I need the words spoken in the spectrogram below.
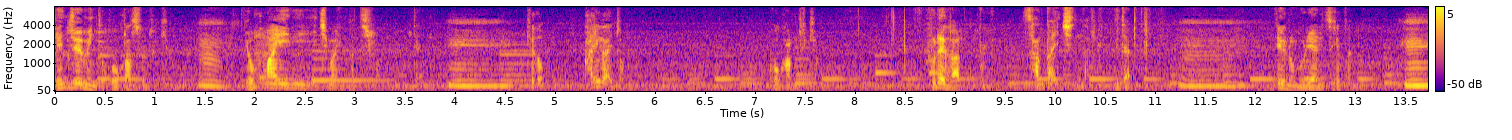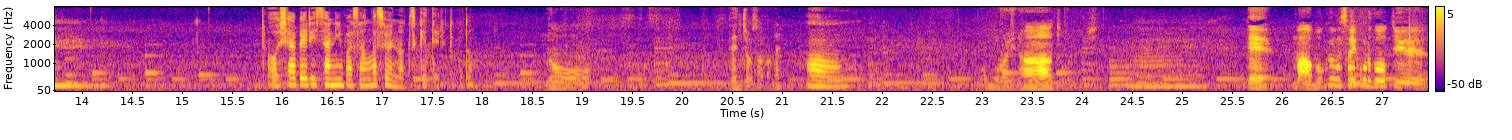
原住民と交換するときはうん、4枚に1枚になってしまうみたいな。うん、けど海外との交換の時はフレがある3対1になるみたいな。っうん、ていうのを無理やりつけたり。うん。おしゃべりサニバさんがそういうのつけてるってこと？の店長さんがね。うん、おもろいなぁと思いましうん、たでまあ僕もサイコロ堂という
